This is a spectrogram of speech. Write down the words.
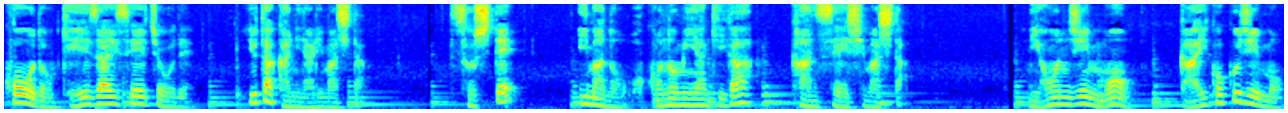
高度経済成長で豊かになりました。そして今のお好み焼きが完成しました。日本人も外国人も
